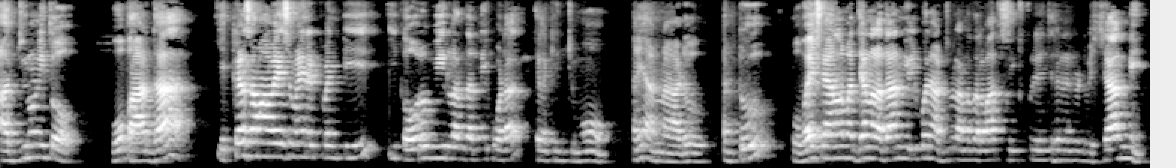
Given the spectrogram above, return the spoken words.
అర్జునునితో ఓ పార్థ ఇక్కడ సమావేశమైనటువంటి ఈ కౌరవ వీరులందరినీ కూడా తిలకించుము అని అన్నాడు. అంటూ ఉభయ సేనల మధ్య రథాన్ని నిలుపుకొని అర్జునుడు అన్న తర్వాత శ్రీకృష్ణుడు ఏం చేసినటువంటి విషయాన్ని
